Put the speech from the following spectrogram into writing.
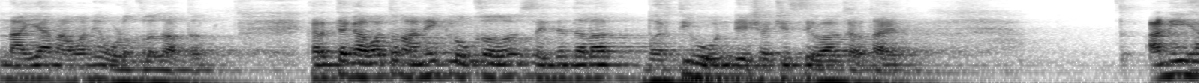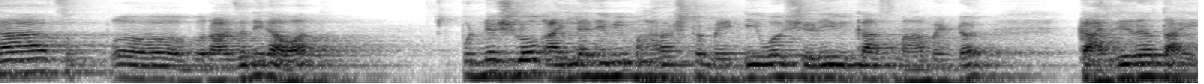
ना या नावाने ओळखलं जातं. कारण त्या गावातून अनेक लोक सैन्य दलात भरती होऊन देशाची सेवा करतायत. आणि ह्याच राजनी रांजणी गावात पुण्यश्लोक अहिल्यादेवी महाराष्ट्र मेंढी व शेळी विकास महामंडळ कार्यरत आहे.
